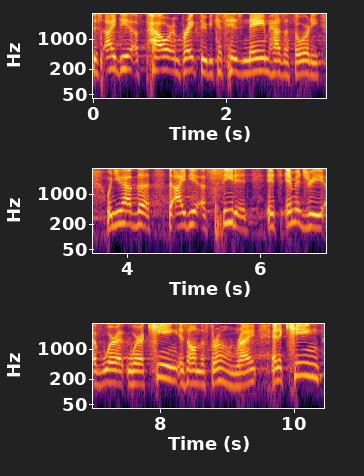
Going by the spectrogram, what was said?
this idea of power and breakthrough because his name has authority. When you have the, the idea of seated, it's imagery of where, where a king is on the throne, right? And a king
